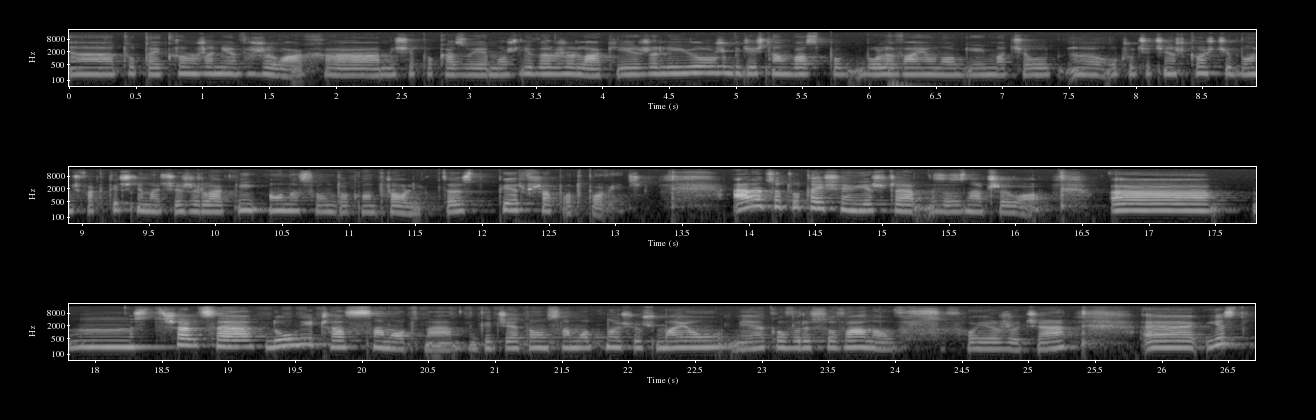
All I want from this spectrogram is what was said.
e, tutaj krążenie w żyłach, e, mi się pokazuje możliwe żylaki. Jeżeli już gdzieś tam Was bolewają nogi, macie uczucie ciężkości, bądź faktycznie macie żylaki, one są do kontroli. To jest pierwsza podpowiedź. Ale co tutaj się jeszcze zaznaczyło? E, mm, strzelce długi czas samotne, gdzie tą samotność już mają niejako wrysowaną w swoje życie. E, jest,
